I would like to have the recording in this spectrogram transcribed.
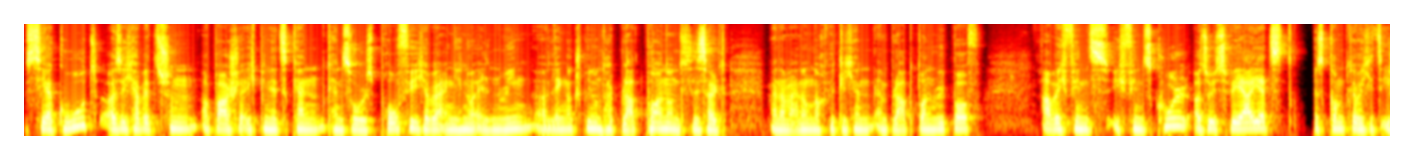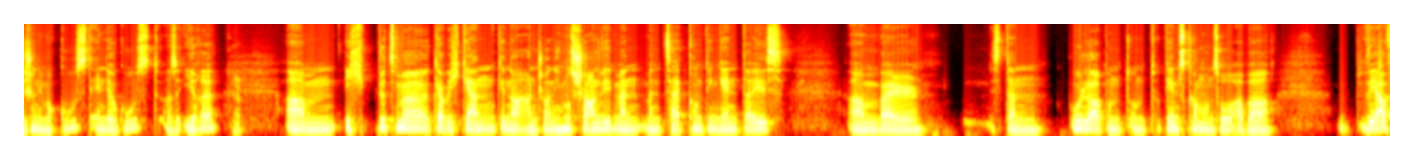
sehr gut. Also ich habe jetzt schon ein paar Schle ich bin jetzt kein, kein Souls-Profi, ich habe eigentlich nur Elden Ring äh, länger gespielt und halt Bloodborne und es ist halt meiner Meinung nach wirklich ein, ein Bloodborne-Rip-Off. Aber ich find's, ich find's cool. Also es wäre jetzt, es kommt glaube ich jetzt eh schon im August, Ende August, also irre. Ähm, ich würde es mir, glaube ich, gern genau anschauen. Ich muss schauen, wie mein, mein Zeitkontingent da ist, ähm, weil ist dann Urlaub und, und Gamescom und so, aber wer,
